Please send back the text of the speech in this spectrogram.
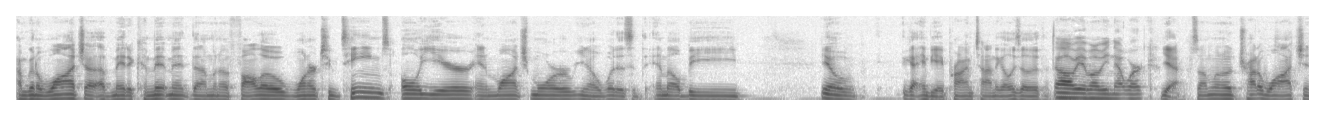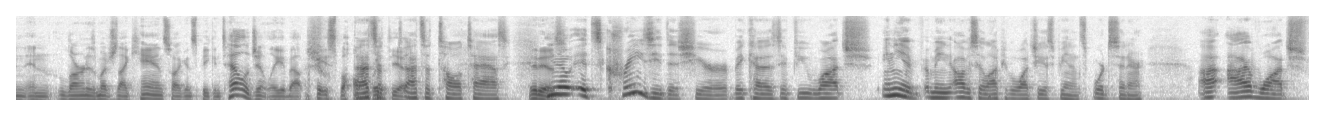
I'm going to watch. I've made a commitment that I'm going to follow one or two teams all year and watch more. You know, what is it? The MLB. You know, they got NBA primetime. They got all these other. things. Oh, yeah, MLB Network. Yeah, so I'm going to try to watch and, and learn as much as I can so I can speak intelligently about baseball. That's a you. that's a tall task. It is. You know, it's crazy this year because if you watch any of, I mean, obviously a lot of people watch ESPN and Sports Center. I, I watch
